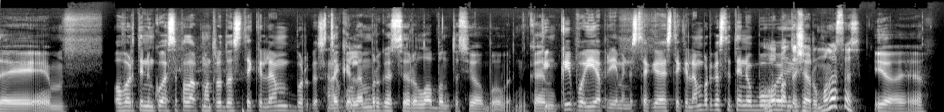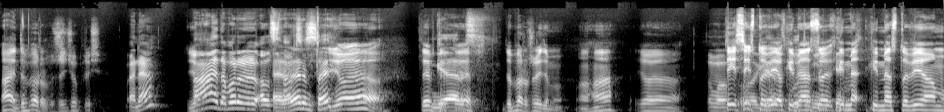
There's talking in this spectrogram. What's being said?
Tai O vartininkuose, palauk, man atrodo, Stekelemburgas. ane, buvo? Tekelemburgas ir Lobantas jo buvo. vartininkai. Kaip, kaip jie Steke- Stekelemburgas tai ten jau buvo. Lobantas čia rumunas tas? Jo, jo, jo. Ai, dabar žaidžiu prieš. A ne? Jo. Ai, dabar Ar Alstasas. rimtai? Jo, jo. Taip, taip. Dabar žaidimu. Aha, jo, jo. Tai jisai stovėjo, kai mes, kai, mes, kai mes stovėjom,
